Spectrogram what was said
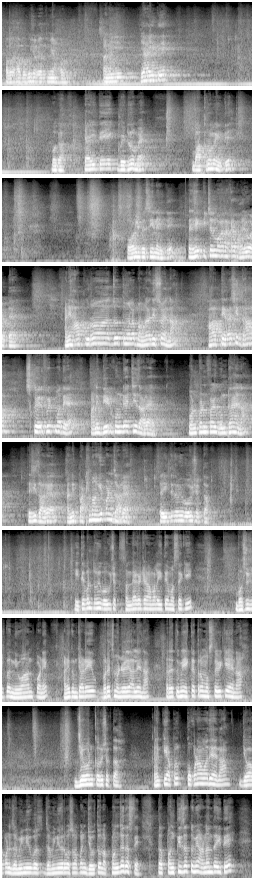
हा बघा हा बघू शकता तुम्ही हॉल आणि या इथे बघा या इथे एक बेडरूम आहे. बाथरूम आहे इथे. वॉश बेसिन आहे इथे. तर हे किचन बघा ना काय भारी वाटतंय. आणि हा पूर्ण जो तुम्हाला बंगला दिसतोय ना हा तेराशे दहा स्क्वेअर फीटमध्ये आहे आणि दीड गुंड्याची जागा आहे. वन पॉईंट फाईव्ह गुंठा आहे ना त्याची जागा आहे. आणि पाठीमागे पण जागा आहे. तर इथे तुम्ही बघू शकता. इथे पण तुम्ही बघू शकता. संध्याकाळच्या आम्हाला इथे मस्त की बसू शकता निवांतपणे. आणि तुमच्याकडे बरेच मंडळी आले ना तर तुम्ही एकत्र मस्तपैकी आहे ना जेवण करू शकता. कारण की आपण कोकणामध्ये आहे ना जेव्हा आपण जमिनीवर बस जमिनीवर बसून आपण जेवतो ना पंगत असते तर पंक्तीचा तुम्ही आनंद इथे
